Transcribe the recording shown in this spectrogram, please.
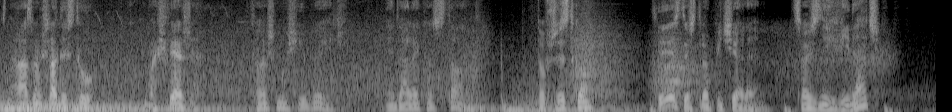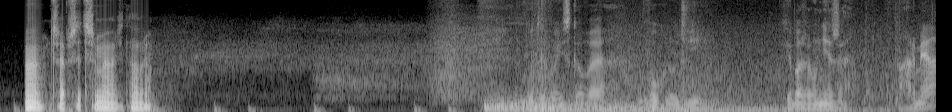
Znalazłem ślady stóp. Chyba świeże. Coś musi być. Niedaleko stąd. To wszystko? Ty jesteś tropicielem. Coś z nich widać? A, trzeba przytrzymywać, dobra. Wojskowe, dwóch ludzi. Chyba żołnierze. Armia?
